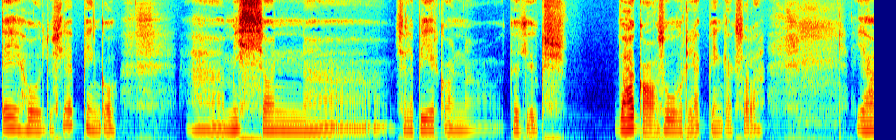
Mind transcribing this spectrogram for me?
teehoolduslepingu äh,, mis on äh, selle piirkonna ikkagi üks väga suur leping, eks ole. ja,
